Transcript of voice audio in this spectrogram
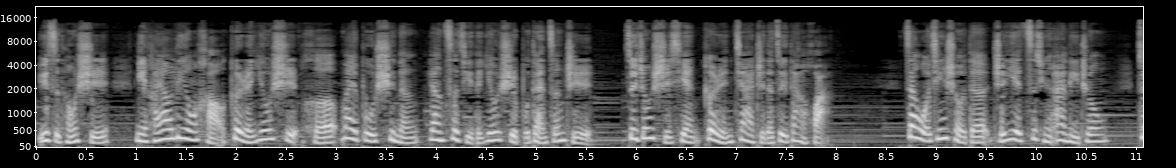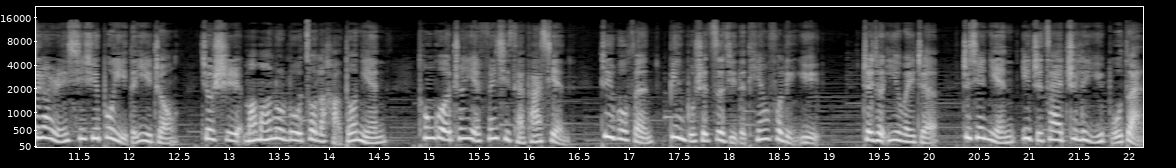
与此同时，你还要利用好个人优势和外部势能，让自己的优势不断增值，最终实现个人价值的最大化。在我经手的职业咨询案例中，最让人唏嘘不已的一种，就是忙忙碌碌做了好多年，通过专业分析才发现，这部分并不是自己的天赋领域，这就意味着。这些年一直在致力于补短，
